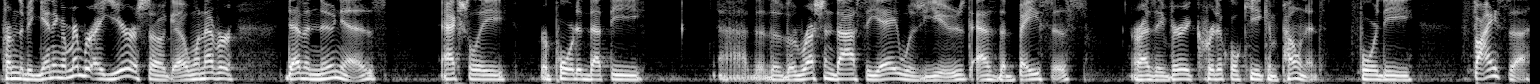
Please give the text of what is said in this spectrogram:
from the beginning? Remember a year or so ago, whenever Devin Nunes actually reported that the, uh, the, the, the Russian dossier was used as the basis or as a very critical key component for the FISA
